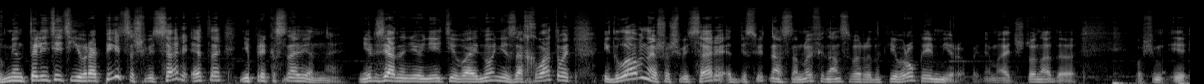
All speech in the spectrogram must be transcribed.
в менталитете европейца Швейцария это неприкосновенная. Нельзя на нее не идти войной, не захватывать. И главное, что Швейцария это действительно основной финансовый рынок Европы и мира. Понимаете, что надо, в общем, и,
